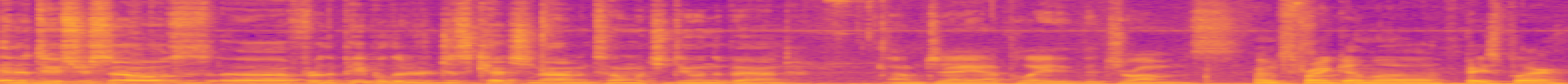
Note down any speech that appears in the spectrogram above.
Introduce yourselves uh, for the people that are just catching on and tell them what you do in the band. I'm Jay. I play the drums. I'm Frank. I'm a bass player.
